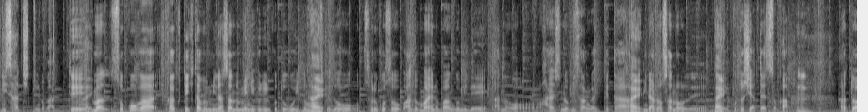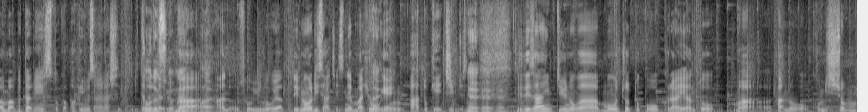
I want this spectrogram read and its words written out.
リサーチっていうのがあって、はい。まあそこが比較的多分皆さんの目に触れること多いと思うんですけど、それこそあの前の番組であの林信さんが言ってた、はい。ミラノサノーレで、はい。今年やったやつとか、うんあとはまあ舞台の演出とか Perfume さんやらせていただいたりとかね。はい。あのそういうのをやっているのがリサーチですね、まあ、表現アート系チームですね。えええでデザインっていうのがもうちょっとこうクライアント、まあ、あのコミッション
